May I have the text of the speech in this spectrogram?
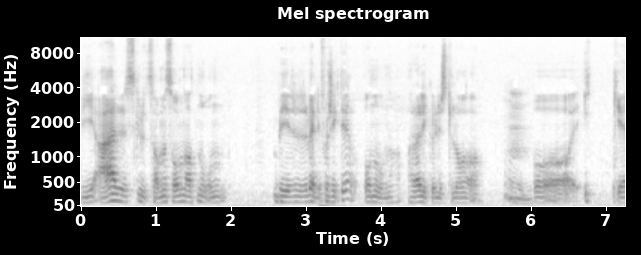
vi er skrudd sammen sånn at noen blir veldig forsiktige, og noen har allikevel lyst til å, Mm. å ikke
